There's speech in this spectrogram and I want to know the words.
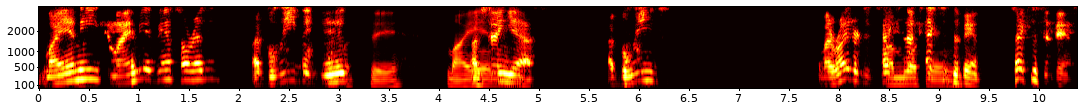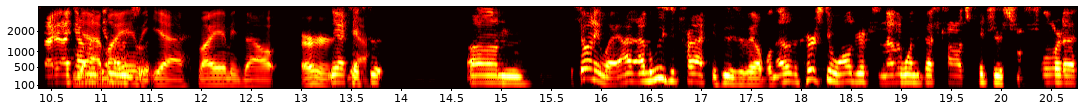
Miami, did Miami advance already? I believe they did. Let's see. Miami. I'm saying yes. I believe. Am I right or did Texas? No, Texas advanced. Texas advanced. I, I got Yeah, I'm getting those- Miami. Yeah, Miami's out. Or Yeah. Okay. So, um. So anyway, I, I'm losing track of who's available. Now, Hurston Waldrep's another one of the best college pitchers from Florida.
